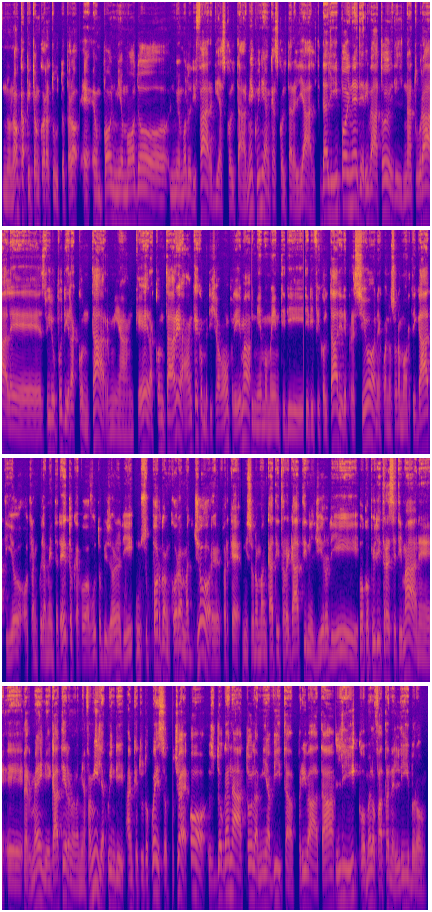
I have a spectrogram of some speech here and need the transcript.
non ho capito ancora tutto, però è, è un po' il mio, modo, il mio modo di fare, di ascoltarmi e quindi anche ascoltare gli altri. Da lì poi ne è derivato il naturale sviluppo di raccontarmi anche, raccontare anche, come dicevamo prima, i miei momenti di, di difficoltà, di depressione. Quando sono morti i gatti, io ho tranquillamente detto che avevo avuto bisogno di un supporto ancora maggiore perché mi sono mancati tre gatti nel giro di poco più di tre settimane e per me i miei gatti erano la mia famiglia, quindi anche tutto questo, cioè ho sdoganato la mia vita privata lì come l'ho fatta nel libro,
